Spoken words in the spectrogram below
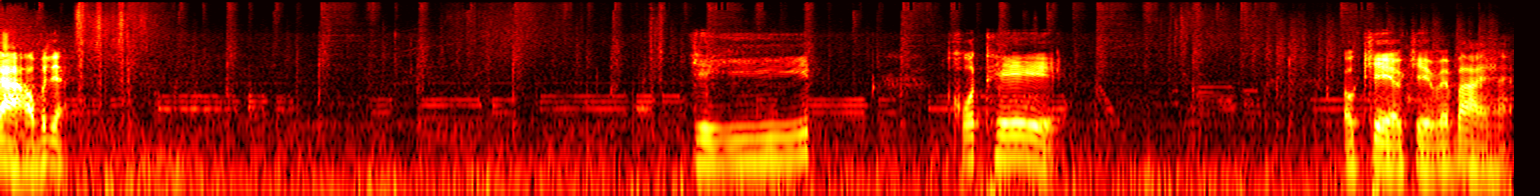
กาวปะเนี่ยยีดโคตรเท่ โอเค โอเค บ๊ายบายฮะ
